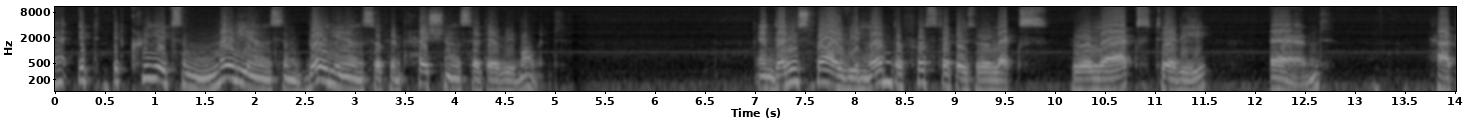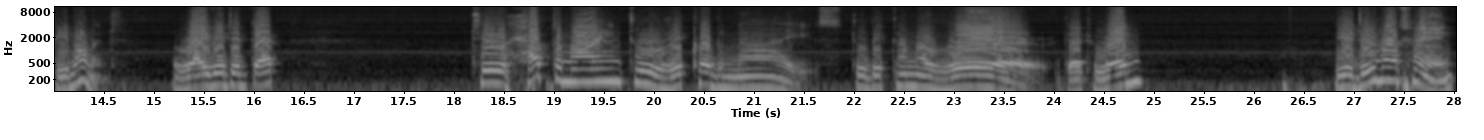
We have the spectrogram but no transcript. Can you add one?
it, it creates millions and billions of impressions at every moment. And that is why we learn the first step is relax, relax, steady, and happy moment. Why we did that? To help the mind to recognize, to become aware that when you do nothing,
